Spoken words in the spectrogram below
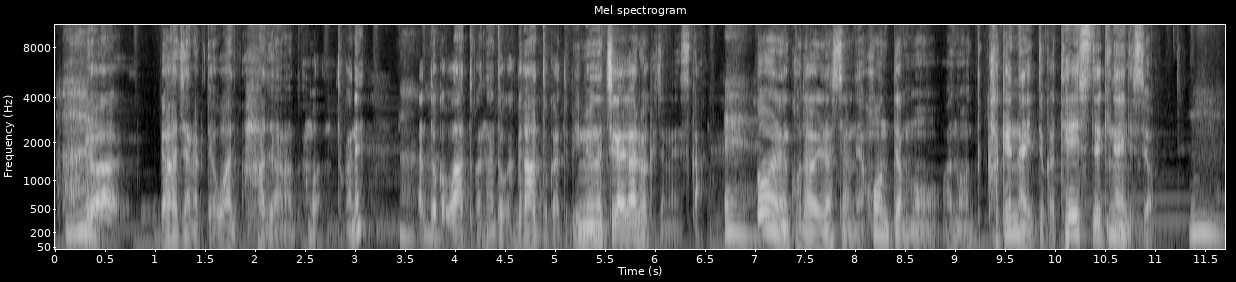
はい、これは「が」じゃなくて「わ」「は」だなとかねなんとかわとかなんとかがとかって微妙な違いがあるわけじゃないですか。ええ、そういうのにこだわり出したらね本ってもうあの書けないっていうか提出できないんですよ。うん、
